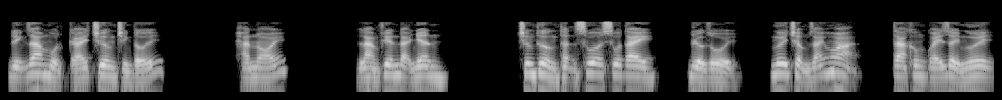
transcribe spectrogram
định ra một cái chương trình tới. Hắn nói, làm phiên đại nhân. Trương thường thận xua xua tay, được rồi, ngươi chậm rãi họa, ta không quấy rầy ngươi.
